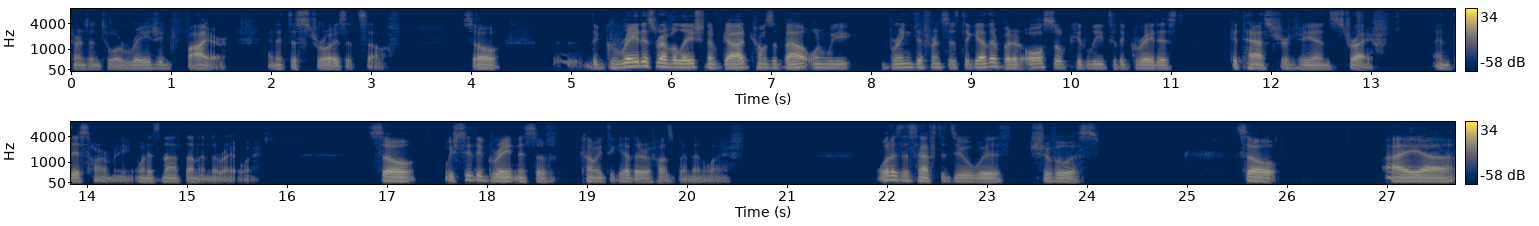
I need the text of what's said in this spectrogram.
turns into a raging fire and it destroys itself. So the greatest revelation of God comes about when we bring differences together, but it also could lead to the greatest catastrophe and strife and disharmony when it's not done in the right way. So we see the greatness of coming together of husband and wife what does this have to do with Shavuos? So, I uh,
